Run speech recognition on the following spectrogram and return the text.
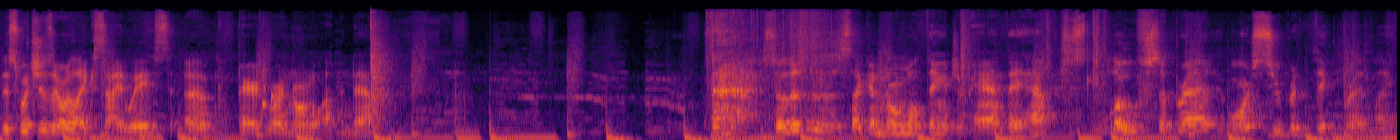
The switches are like sideways. Uh, compared to our normal up and down. So this is just like a normal thing in Japan. They have just loaves of bread or super thick bread. Like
